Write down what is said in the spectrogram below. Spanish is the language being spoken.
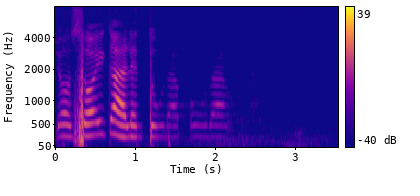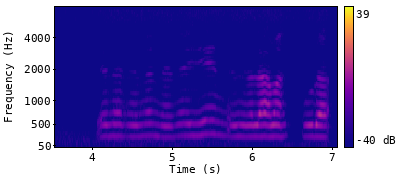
Yo soy calentura pura. La más pura.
